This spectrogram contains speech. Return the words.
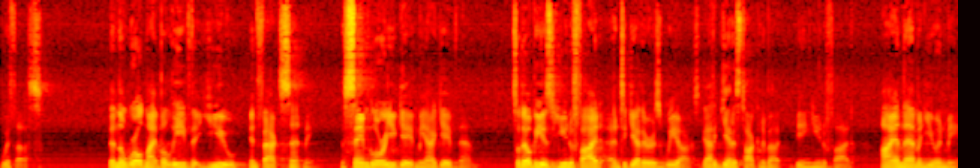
with us. Then the world might believe that you, in fact, sent me. The same glory you gave me, I gave them. So they'll be as unified and together as we are. So God again is talking about being unified. I and them and you and me.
